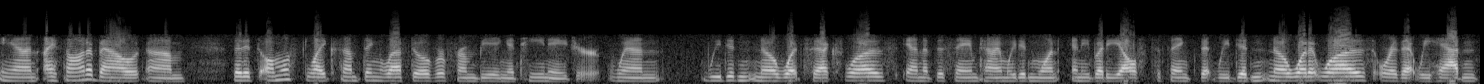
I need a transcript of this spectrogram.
And I thought about um, that it's almost like something left over from being a teenager when we didn't know what sex was, and at the same time, we didn't want anybody else to think that we didn't know what it was or that we hadn't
